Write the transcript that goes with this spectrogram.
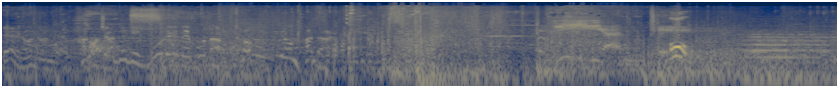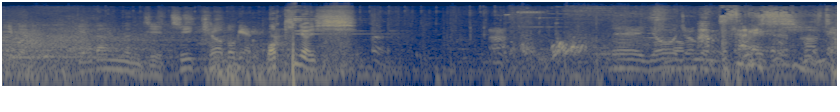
때로는 학자들이 무례배보다 더 위험하다. 오! 이번 깨닫는지 지켜보겠다. 먹히냐 씨내 여정은 학살의 시작.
